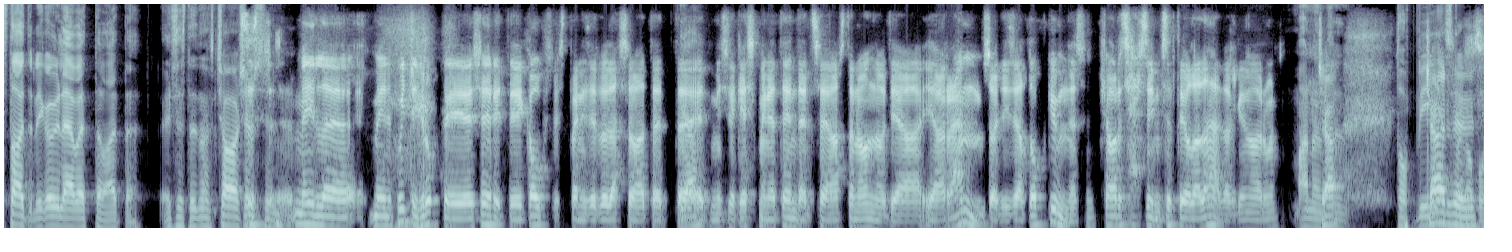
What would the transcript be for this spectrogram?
staadioni ka üle võtta, vaata sest et noh, Chargers. meil, meil futigruppi share iti, Kaups vist pani selle ülesse vaata, et, et mis see keskmine tendents see aasta on olnud ja, ja Rams oli seal top kümnes. Chargers ilmselt ei ole lähedalgi, ma arvan. ma arvan Char, top viies. Chargers,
